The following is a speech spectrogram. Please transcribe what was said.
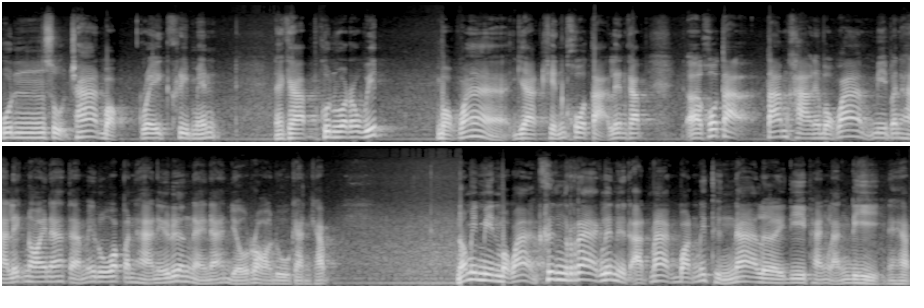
คุณสุชาติบอกเกรย์ครีเมนต์นะครับคุณวรวิทย์บอกว่าอยากเห็นโคตะเล่นครับโคตะตามข่าวเนี่ยบอกว่ามีปัญหาเล็กน้อยนะ แต่ไม่รู้ว่าปัญหาในเรื่องไหนนะ เดี๋ยวรอดูกันครับ น้องมินมินบอกว่าครึ่งแรกเล่นอึดอัดมากบอลไม่ถึงหน้าเลยดีแผงหลังดีนะครับ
